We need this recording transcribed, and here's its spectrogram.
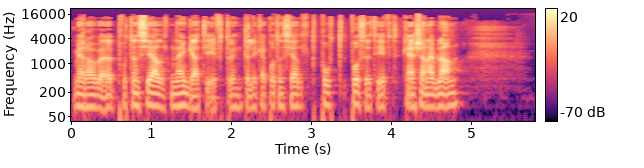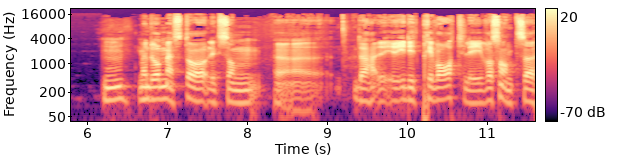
Mera potentiellt negativt och inte lika potentiellt pot- positivt. Kan jag känna ibland. Men du har mest då liksom det här, i ditt privatliv och sånt. Så,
